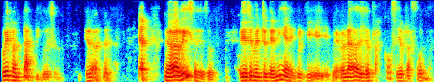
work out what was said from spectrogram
Fue fantástico eso. me daba risa eso. Y se me entretenía porque me hablaba de otras cosas, de otras formas.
